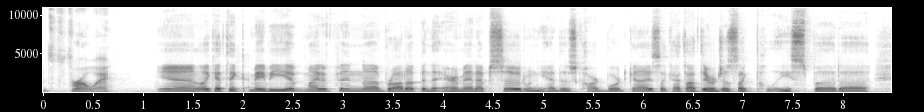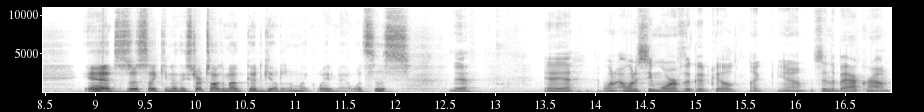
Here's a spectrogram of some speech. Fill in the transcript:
it's throwaway. Yeah, like I think maybe it might have been uh, brought up in the Airman episode when you had those cardboard guys. Like I thought they were just like police, but uh, yeah, it's just like you know they start talking about Good Guild, and I'm like, wait a minute, what's this? Yeah, yeah, yeah. I want I want to see more of the good guild. Like you know, it's in the background,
